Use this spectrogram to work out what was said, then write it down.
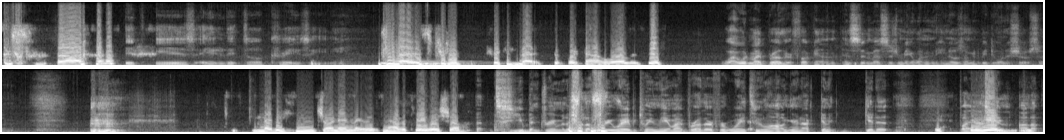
It is a little crazy. yeah, it's pretty freaking nuts. What kind of world is this? Why would my brother fucking instant message me when he knows I'm going to be doing a show soon? Maybe he can join in. Maybe we can have a three-way show. You've been dreaming about a three way between me and my brother for way too long. You're not going to get it by asking on, a,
